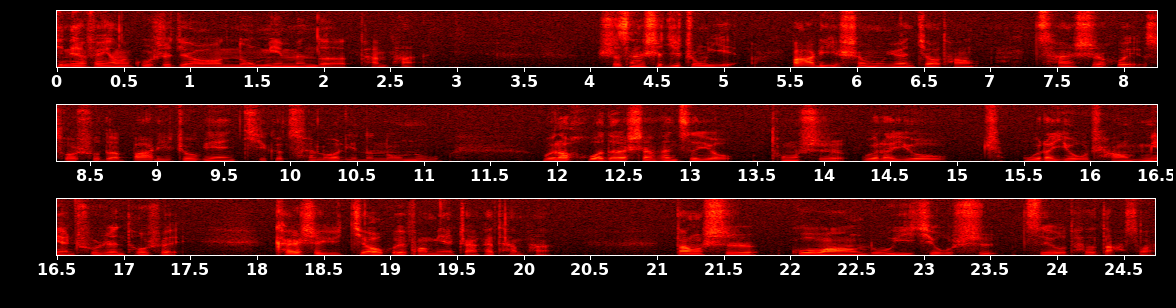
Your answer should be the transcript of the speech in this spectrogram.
今天分享的故事叫《农民们的谈判》。十三世纪中叶，巴黎圣母院教堂参事会所属的巴黎周边几个村落里的农奴，为了获得身份自由，同时为了有为了有偿免除人头税，开始与教会方面展开谈判。当时，国王路易九世自有他的打算。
